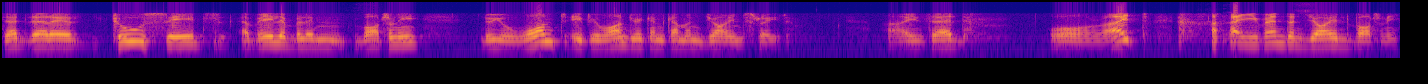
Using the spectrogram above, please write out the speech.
said there are two seats available in botany. Do you want? If you want, you can come and join straight. I said, all right. I went and joined botany.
